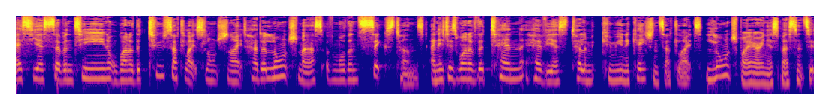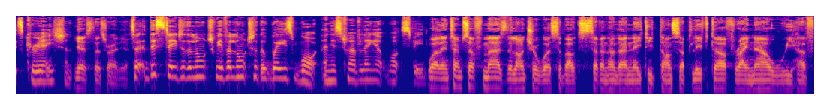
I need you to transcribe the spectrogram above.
SES 17, one of the two satellites launched tonight, had a launch mass of more than six tons, and it is one of the 10 heaviest telecommunication satellites launched by Arianespace since its creation. Yes, that's right. Yeah. So at this stage of the launch, we have a launcher that weighs what and is traveling at what speed? Well, in terms of mass, the launcher was about 780 tons at liftoff. Right now, we have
